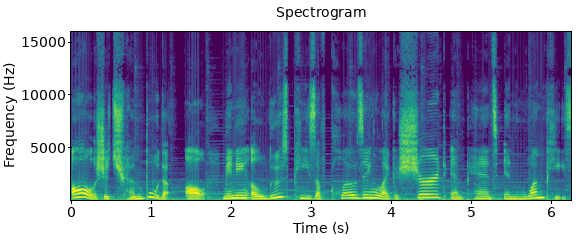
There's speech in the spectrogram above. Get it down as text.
all 是全部的 all, meaning a loose piece of clothing like a shirt and pants in one piece,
